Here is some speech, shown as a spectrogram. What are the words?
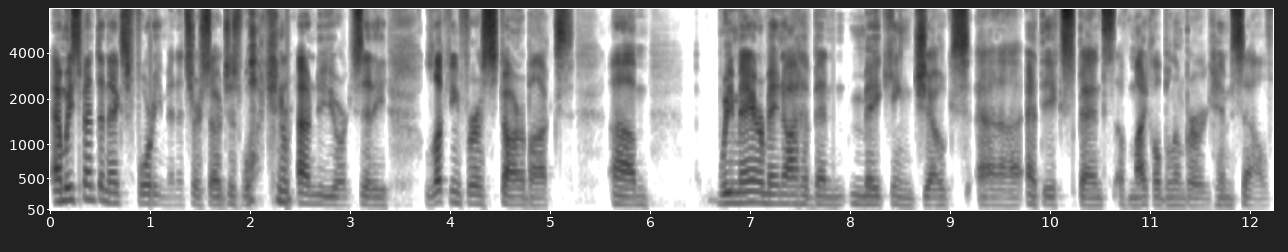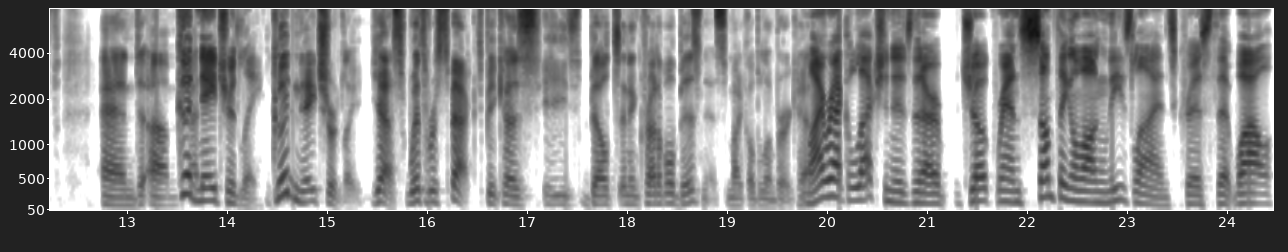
And we spent the next 40 minutes or so just walking around New York City looking for a Starbucks. Um, we may or may not have been making jokes uh, at the expense of Michael Bloomberg himself. And um, Good naturedly. good naturedly, yes, with respect, because he's built an incredible business, Michael Bloomberg has. My recollection is that our joke ran something along these lines, Chris, that while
